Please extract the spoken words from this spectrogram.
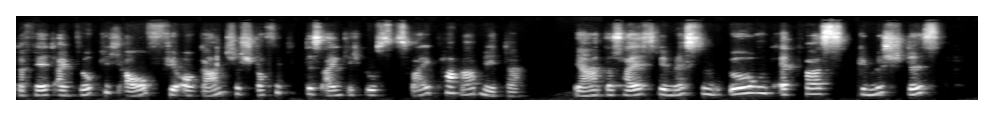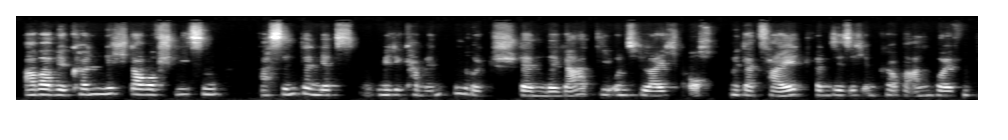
da fällt einem wirklich auf, für organische Stoffe gibt es eigentlich bloß zwei Parameter. Ja, das heißt, wir messen irgendetwas Gemischtes, aber wir können nicht darauf schließen, was sind denn jetzt Medikamentenrückstände, ja, die uns vielleicht auch mit der Zeit, wenn sie sich im Körper anhäufen,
